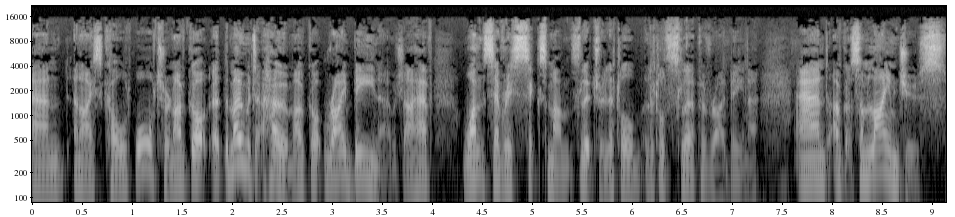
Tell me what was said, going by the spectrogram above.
and an ice cold water. And I've got at the moment at home, I've got Ribena, which I have once every six months, literally a little little slurp of Ribena, and I've got some lime juice.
